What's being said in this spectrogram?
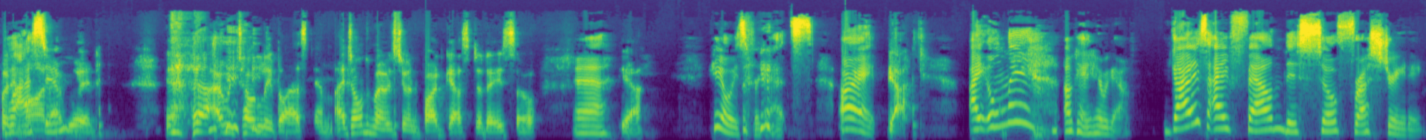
put Blast him on, him? I would. I would totally blast him. I told him I was doing a podcast today. So Eh, Yeah. He always forgets. All right. Yeah. I only, okay, here we go. Guys, I found this so frustrating.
